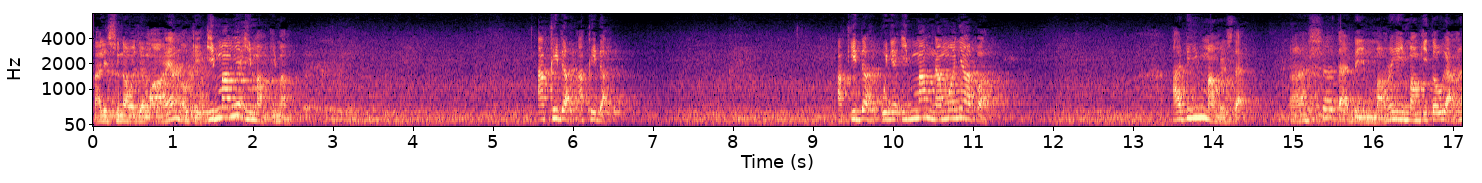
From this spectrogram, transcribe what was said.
Ahli sunnah wal jamaah ya. Okey, imamnya imam, imam. Akidah, akidah. Akidah punya imam namanya apa? Ada imam Ustaz. Asal tak ada imam, imam kita orang.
